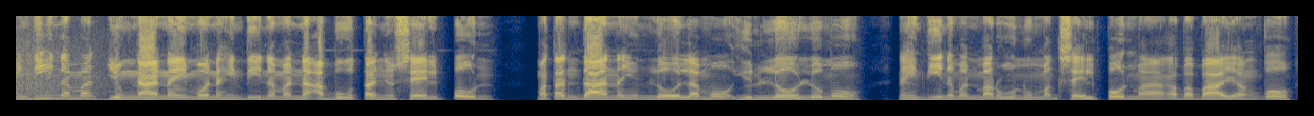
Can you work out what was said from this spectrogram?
Hindi naman, yung nanay mo na hindi naman naabutan yung cellphone, matanda na yung lola mo, yung lolo mo, na hindi naman marunong mag-cellphone mga kababayan ko.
